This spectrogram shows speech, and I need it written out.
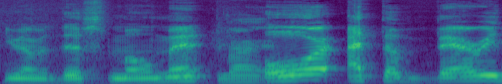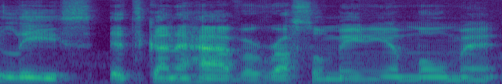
You remember this moment? Right. Or at the very least, it's gonna have a WrestleMania moment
